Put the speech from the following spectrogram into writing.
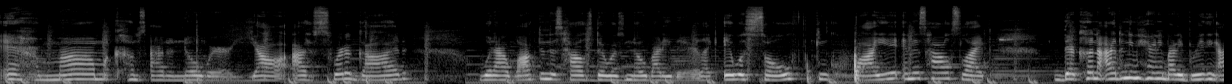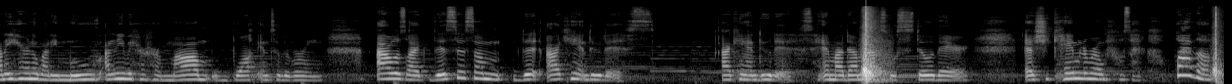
And her mom comes out of nowhere. Y'all, I swear to God, when I walked in this house, there was nobody there. Like, it was so fucking quiet in this house. Like, there couldn't I didn't even hear anybody breathing. I didn't hear nobody move. I didn't even hear her mom walk into the room. I was like, this is some that I can't do this. I can't do this. And my dumb ass was still there. As she came in the room, she was like, why the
